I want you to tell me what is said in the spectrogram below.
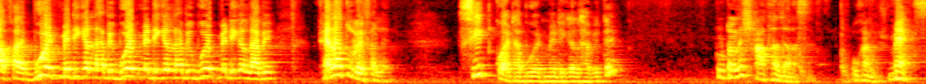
লাফায় বুয়েট মেডিকেল ঢাবি, বুয়েট মেডিকেল ঢাবি, বুয়েট মেডিকেল ঢাবি, ফেলা তুলে ফেলে। সিট কয়টা বুয়েট মেডিকেল ঢাবিতে? টোটালে সাত হাজার আছে, ওখানে ম্যাক্স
